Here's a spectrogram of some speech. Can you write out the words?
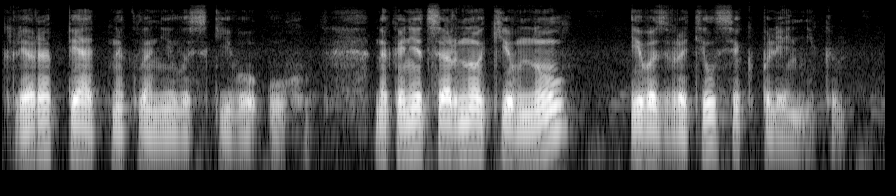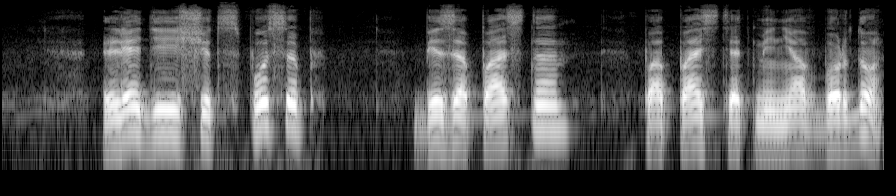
Клер опять наклонилась к его уху. Наконец Арно кивнул и возвратился к пленникам. «Леди ищет способ безопасно попасть от меня в Бордо.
